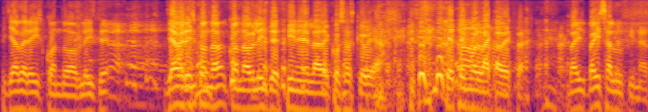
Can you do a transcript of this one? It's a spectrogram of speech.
Ya veréis cuando habléis de ya veréis cuando, cuando habléis de cine la de cosas que vea que tengo en la cabeza. Vais, vais a alucinar.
